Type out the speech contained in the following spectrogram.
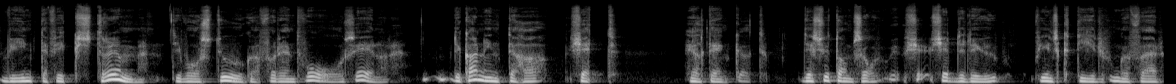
vi inte fick ström till vår stuga förrän två år senare. Det kan inte ha skett, helt enkelt. Dessutom så skedde det ju finsk tid ungefär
